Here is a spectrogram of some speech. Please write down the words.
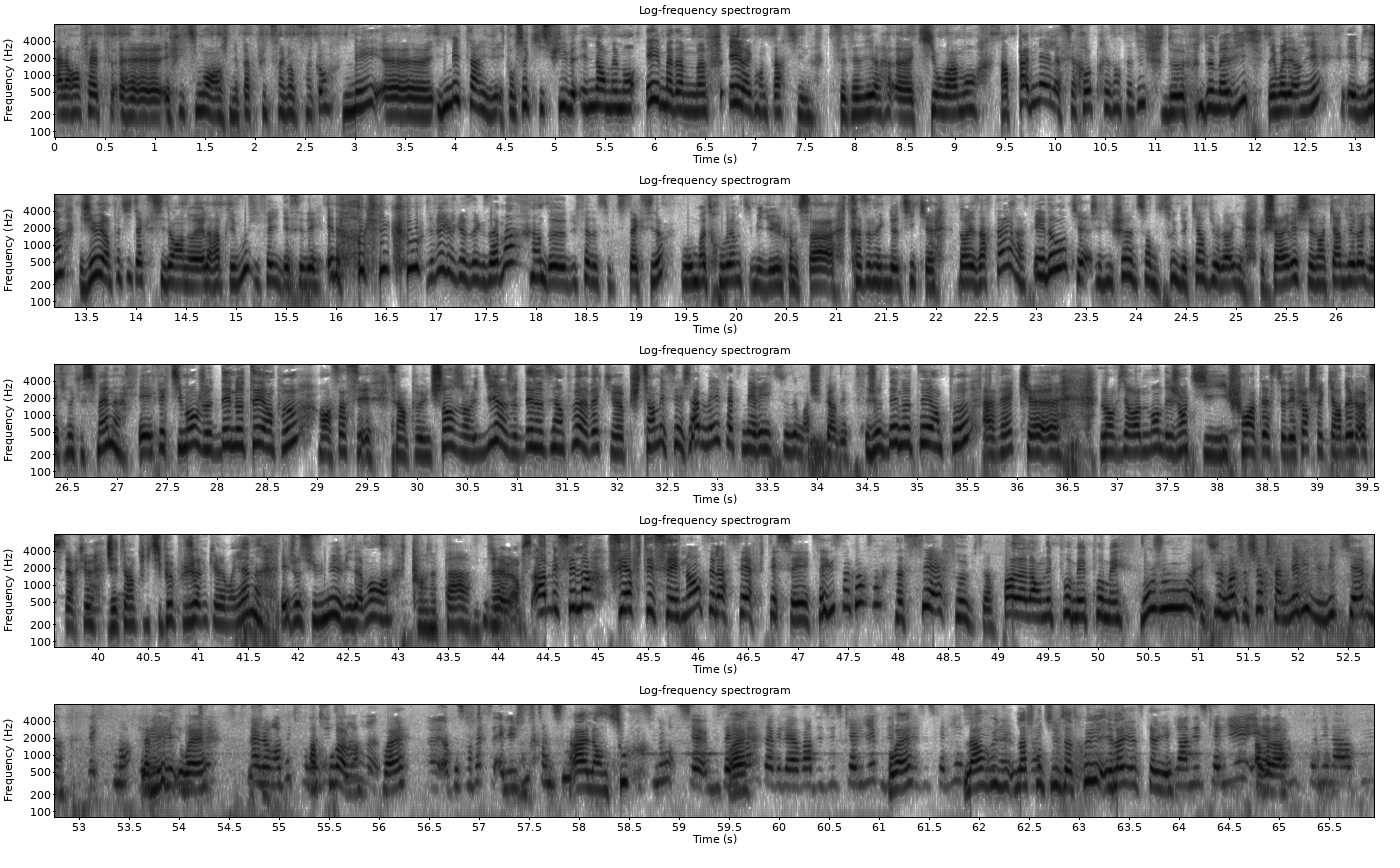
Alors en fait, euh, effectivement, hein, je n'ai pas plus de 55 ans, mais euh, il m'est arrivé, pour ceux qui suivent énormément et Madame Meuf et la Grande Tartine, c'est-à-dire euh, qui ont vraiment un panel assez représentatif de, de ma vie les mois derniers, eh bien, j'ai eu un petit accident à Noël, rappelez-vous, j'ai failli décéder. Et donc du coup, j'ai fait quelques examens hein, de, du fait de ce petit accident, où on m'a trouvé un petit bidule comme ça, très anecdotique dans les artères. Et donc, j'ai dû faire une sorte de truc de cardiologue. Je suis arrivée chez un cardiologue il y a quelques semaines, et effectivement, je dénotais un peu. Alors ça, c'est un peu une chance, j'ai envie de dire. Je dénotais un peu avec euh, putain, mais c'est jamais cette mairie. Excusez-moi, je suis perdue. Je dénotais un peu avec euh, l'environnement des gens qui font un test d'effort chez le cardiologue. C'est-à-dire que j'étais un tout petit peu plus jeune que la moyenne et je suis venue évidemment hein, pour ne pas. Ah mais c'est là, CFTC. Non, c'est la CFTC. Ça existe encore ça? La CFE. Putain. Oh là là, on est paumé, paumé. Bonjour. Excusez-moi, je cherche la mairie du 8e. Exactement. La mairie, ouais. Alors en fait, il faut introuvable. Hein. Ouais. Euh, parce qu'en fait, elle est juste en dessous. Ah, elle est en dessous. Sinon, si euh, vous allez Ouais. voir, vous allez avoir des escaliers. Vous Ouais. les escaliers. Là, rue là, je continue cette rue et là, il y a l'escalier. Il y a un escalier et Ah, après voilà. vous prenez la rue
